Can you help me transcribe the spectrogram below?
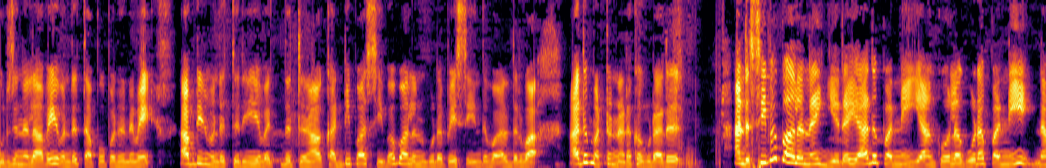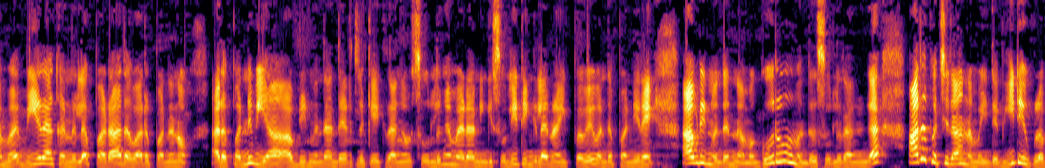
ஒரிஜினலாகவே வந்து தப்பு பண்ணணுமே அப்படின்னு வந்து தெரிய வந்துட்டுனா கண்டிப்பாக சிவபாலன் கூட போய் சேர்ந்து வாழ்ந்துருவா. அது மட்டும் நடக்கக்கூடாது. அந்த சிவபாலனை எதையாவது பண்ணி என் கொலை கூட பண்ணி நம்ம வீரா கண்ணில் படாதவாறு பண்ணணும். அதை பண்ணுவியா? அப்படின்னு வந்து அந்த இடத்துல கேட்குறாங்க சொல்லுங்கள் மேடம் நீங்கள் சொல்லிட்டீங்களே நான் இப்போவே வந்து பண்ணிடுறேன் அப்படின்னு வந்து நம்ம குருவும் வந்து சொல்லுறாங்கங்க. அதை பற்றி தான் நம்ம இந்த வீடியோக்குள்ளே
